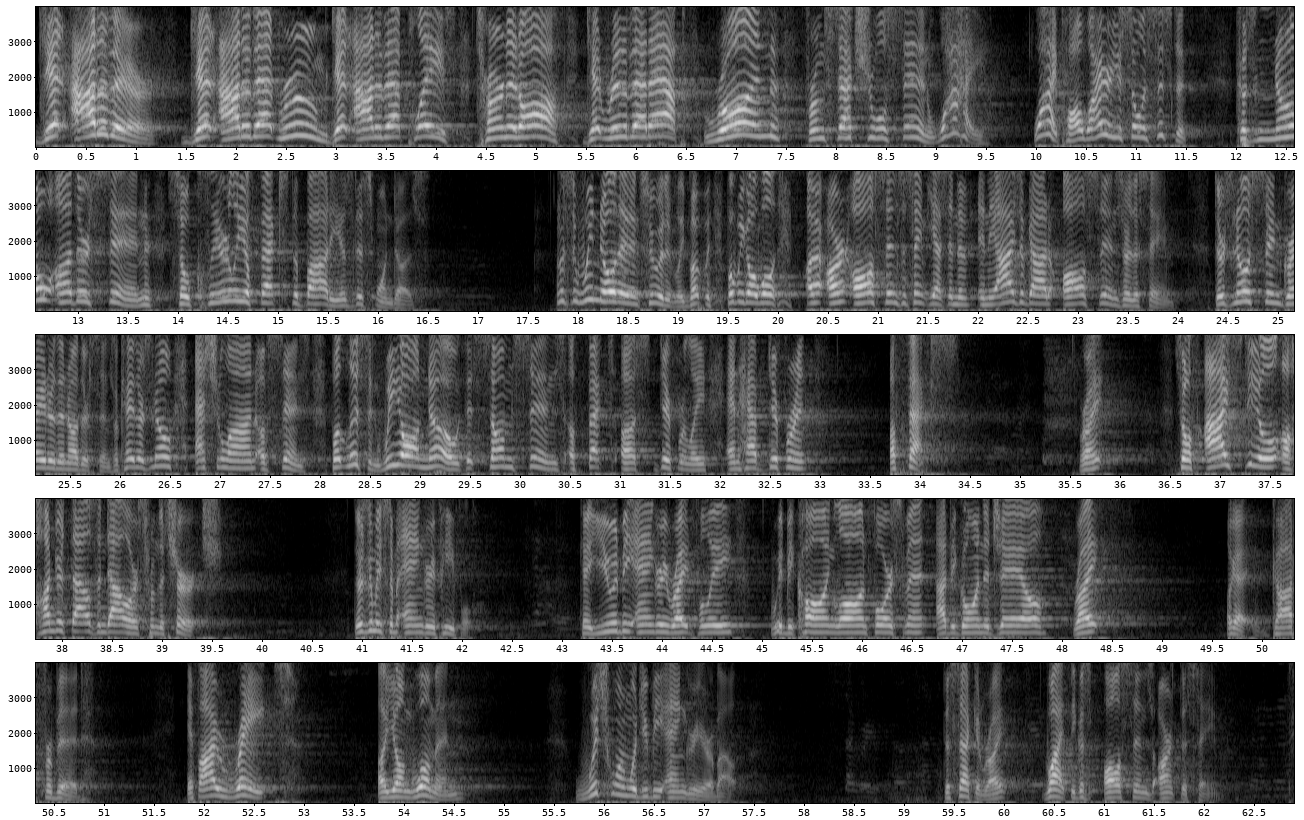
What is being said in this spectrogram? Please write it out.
Get out of there. Get out of that room. Get out of that place. Turn it off. Get rid of that app. Run from sexual sin. Why? Why, Paul? Why are you so insistent? Because no other sin so clearly affects the body as this one does. Listen, we know that intuitively, but, but we go, well, aren't all sins the same? Yes, in the, in the eyes of God, all sins are the same. There's no sin greater than other sins, okay? There's no echelon of sins. But listen, we all know that some sins affect us differently and have different effects, right? So if I steal $100,000 from the church, there's gonna be some angry people. Okay, you would be angry rightfully. We'd be calling law enforcement. I'd be going to jail, right? Okay, God forbid. If I raped a young woman, which one would you be angrier about? The second, right? Why? Because all sins aren't the same.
